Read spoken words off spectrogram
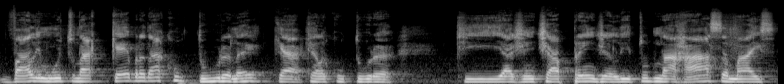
vale muito na quebra da cultura, né? Que é aquela cultura que a gente aprende ali tudo na raça, mas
